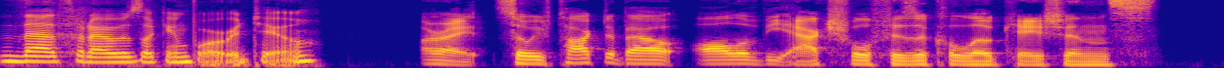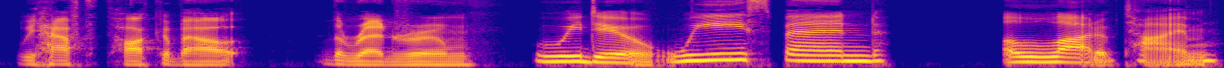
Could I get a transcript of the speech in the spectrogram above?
That's what I was looking forward to. All right. So we've talked about all of the actual physical locations. We have to talk about the red room. We do. We spend a lot of time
